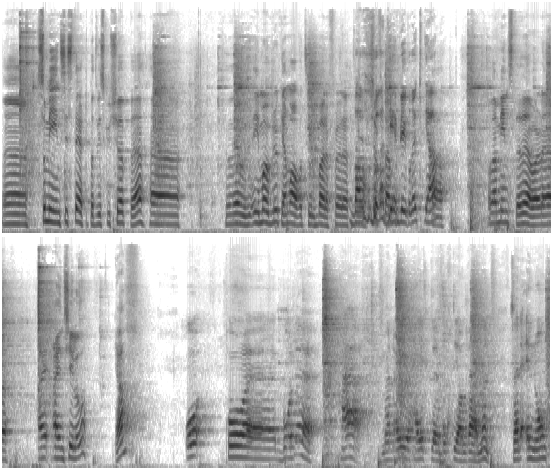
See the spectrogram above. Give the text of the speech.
Eh, som jeg insisterte på at vi skulle kjøpe. Eh, jo, jeg må jo bruke dem av og til bare for at Bare for at de blir brukt, ja. Og den minste, det var det én kilo, da. Ja. Og på eh, både her, men òg helt eh, borti andre enden, så er det enormt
